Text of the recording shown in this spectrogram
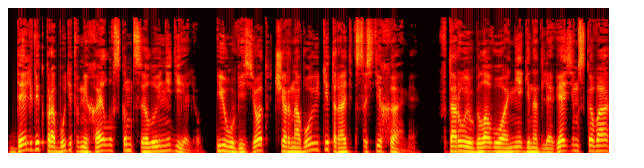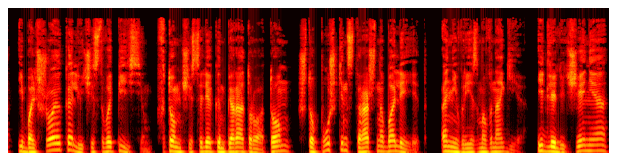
Дельвик пробудет в Михайловском целую неделю и увезет черновую тетрадь со стихами, вторую главу Онегина для Вяземского и большое количество писем, в том числе к императору о том, что Пушкин страшно болеет, аневризма в ноге и для лечения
